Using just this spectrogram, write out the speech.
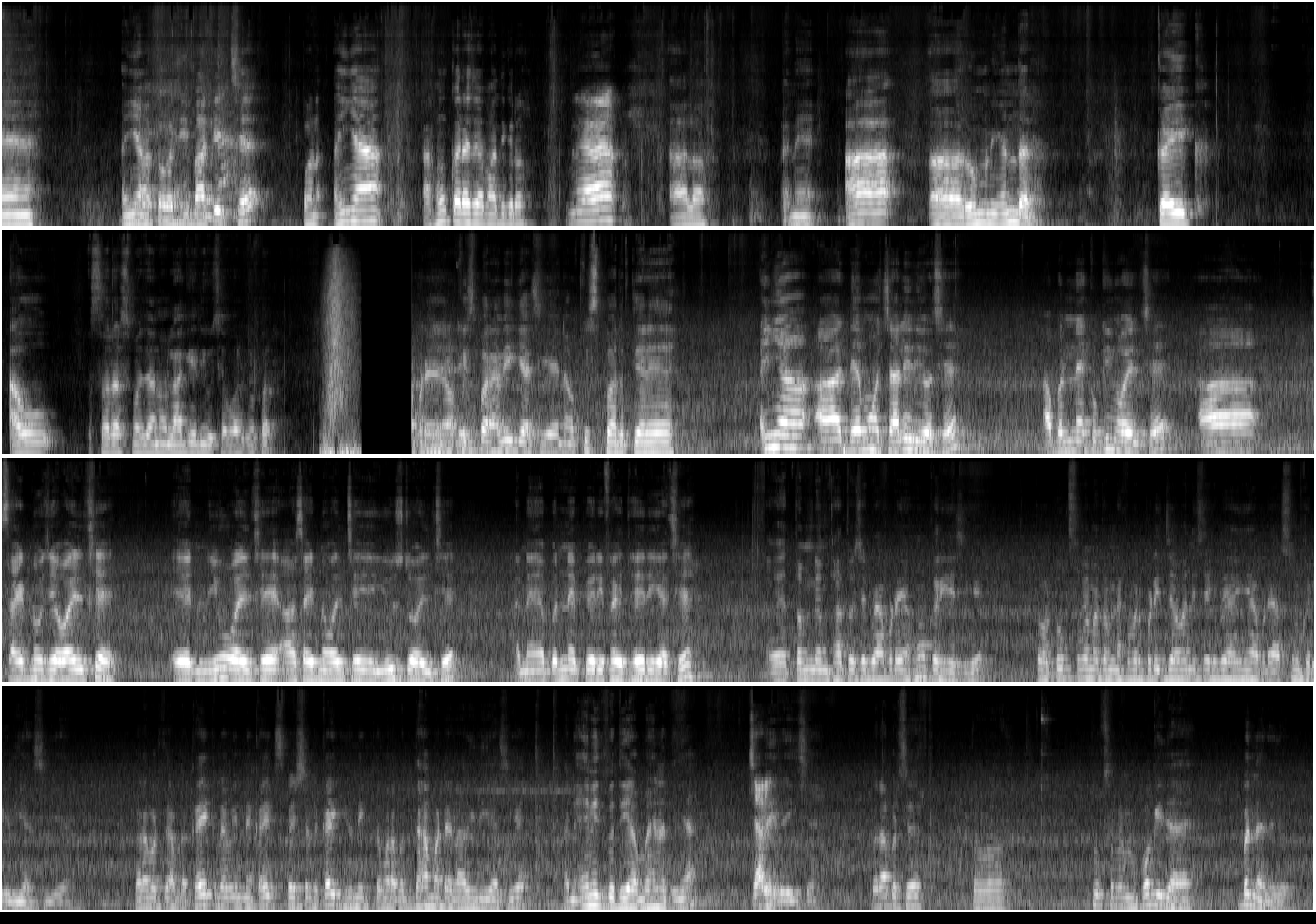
અહીંયા તો હજી બાકી જ છે. પણ અહીંયા આ શું કરે છે મારો દીકરો? હાલો. અને આ રૂમની અંદર કંઈક આવું સરસ મજાનું લાગી રહ્યું છે વોલપેપર આપણે ઓફિસ પર આવી ગયા છીએ અને ઓફિસ પર અત્યારે અહીંયા આ ડેમો ચાલી રહ્યો છે. આ બંને કુકિંગ ઓઇલ છે. આ સાઈડનું જે ઓઇલ છે એ ન્યૂ ઓઇલ છે, આ સાઈડનો ઓઇલ છે, એ યુઝડ ઓઇલ છે અને બંને પ્યોરિફાય થઈ રહ્યા છે. હવે તમને એમ થતું છે કે આપણે શું કરીએ છીએ? તો ટૂંક સમયમાં તમને ખબર પડી જ જવાની છે કે ભાઈ અહીંયા આપણે આ શું કરી રહ્યા છીએ. બરાબર છે? આપણે કંઈક નવીન ને કંઈક સ્પેશિયલ કંઈક યુનિક તમારા બધા માટે લાવી રહ્યા છીએ અને એની જ બધી આ મહેનત અહીંયા ચાલી રહી છે. બરાબર છે? તો ટૂંક સમયમાં પગી જાય. બંને રહ્યો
